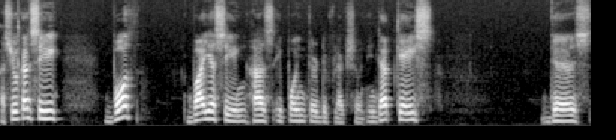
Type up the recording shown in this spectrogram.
as you can see, both biasing has a pointer deflection. In that case, this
